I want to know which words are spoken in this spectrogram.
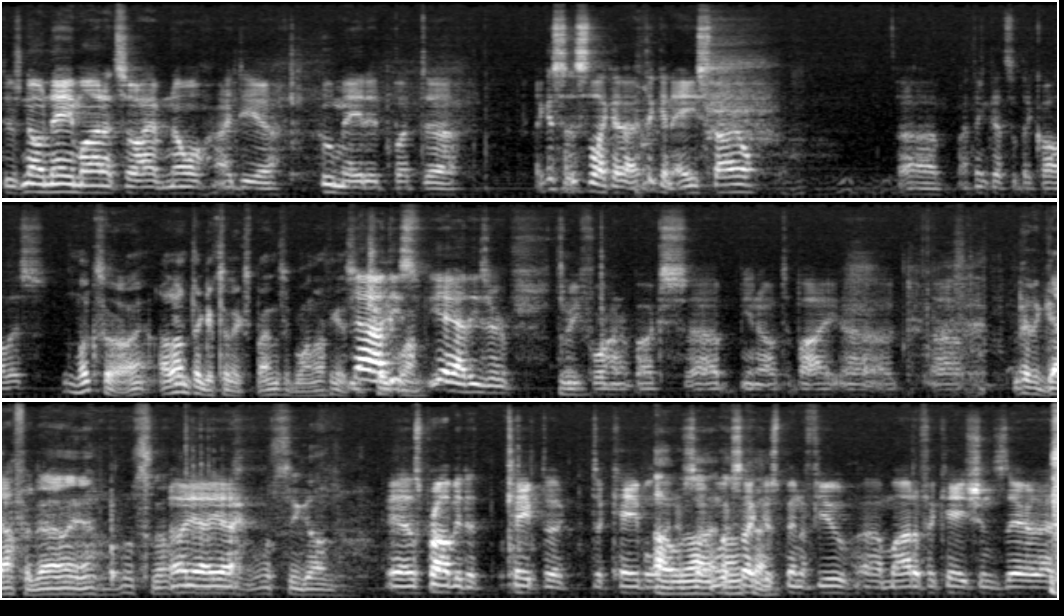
There's no name on it, so I have no idea who made it, but uh, I guess it's like a, I think an A style. Uh, I think that's what they call this. It looks all right. I don't think it's an expensive one. I think it's a No, cheap these one. yeah, these are three, four hundred bucks. Uh, you know, to buy. Uh, uh, Bit of gaffer down here. What's that? oh yeah, yeah. What's he got? Yeah, it was probably to tape the, the cable Oh, in or something. right, Looks like okay. there's been a few uh, modifications there. That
